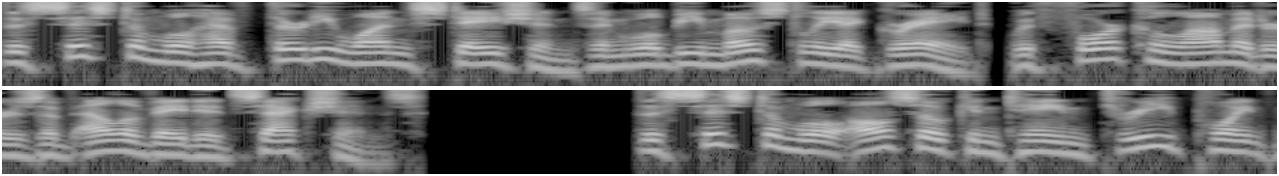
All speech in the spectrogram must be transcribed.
The system will have 31 stations and will be mostly at grade, with 4 km of elevated sections. The system will also contain 3.5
